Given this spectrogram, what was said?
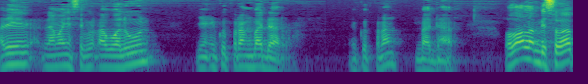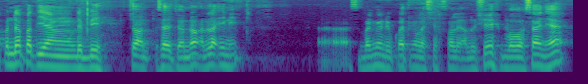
Ada yang namanya sebut awalun yang ikut perang Badar. Ikut perang Badar. Allah alam bisawab pendapat yang lebih saya condong adalah ini. Uh, sebagaimana dikuatkan oleh Syekh Saleh Al-Syekh bahwasanya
